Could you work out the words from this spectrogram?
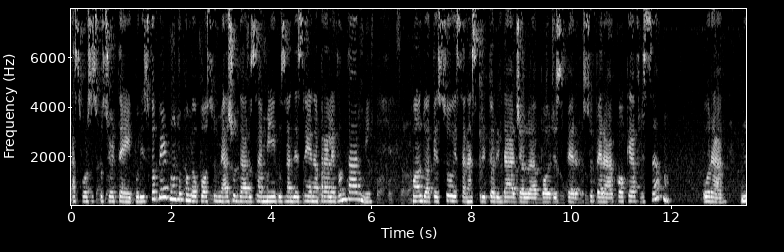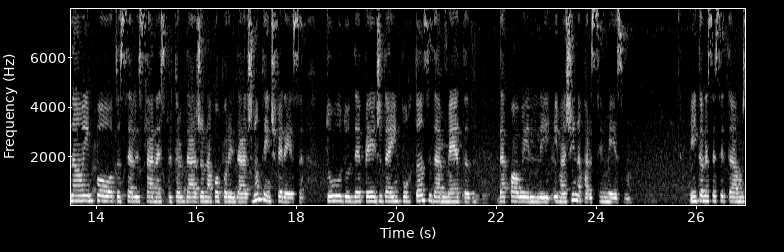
as forças que o Senhor tem. Por isso que eu pergunto como eu posso me ajudar os amigos na dezena para levantar-me. Quando a pessoa está na espiritualidade, ela pode superar qualquer aflição? Orar. Não importa se ela está na espiritualidade ou na corporalidade, não tem diferença. Tudo depende da importância da meta da qual ele imagina para si mesmo. Então necessitamos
